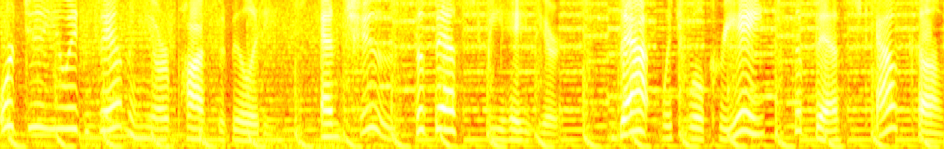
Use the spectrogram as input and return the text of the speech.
Or do you examine your possibilities and choose the best behavior, that which will create the best outcome?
